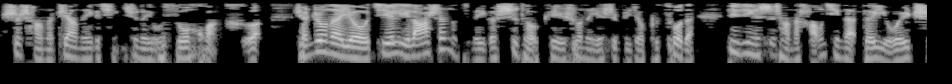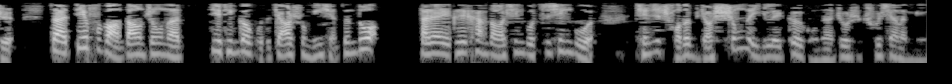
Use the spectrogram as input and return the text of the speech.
市场的这样的一个情绪呢有所缓和。权重呢有接力拉升的这么一个势头，可以说呢也是比较不错的。毕竟市场的行情呢得以维持，在跌幅榜当中呢，跌停个股的家数明显增多。大家也可以看到，新股、次新股前期炒的比较凶的一类个股呢，就是出现了明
